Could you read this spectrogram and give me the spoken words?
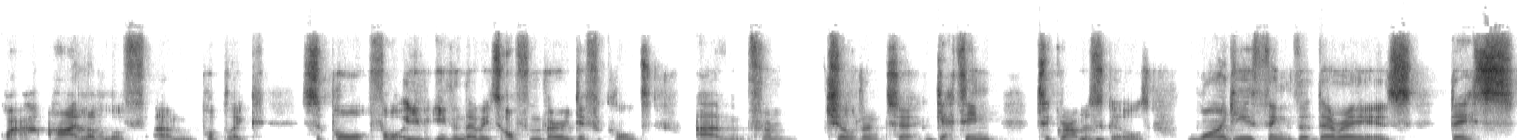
quite a high level of um, public support for, even, even though it's often very difficult um, from children to get in to grammar schools. Why do you think that there is this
